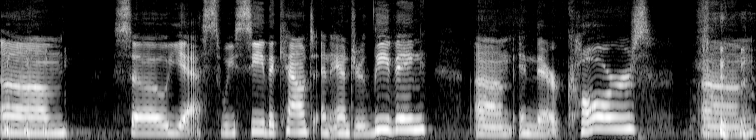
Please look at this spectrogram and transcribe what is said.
um, so yes, we see the Count and Andrew leaving um, in their cars. Um,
